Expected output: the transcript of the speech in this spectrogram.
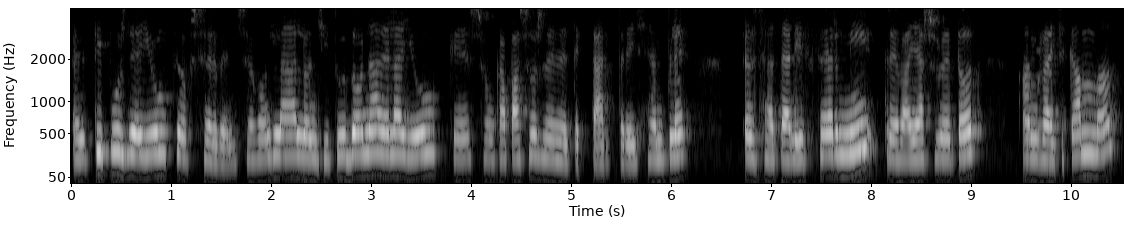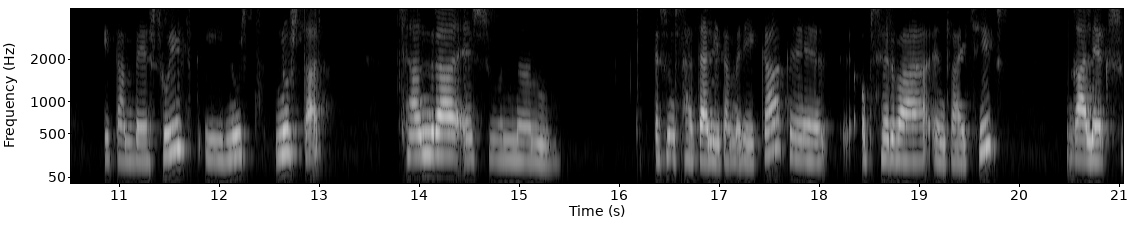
el tipus de llum que observen, segons la longitud d'ona de la llum que són capaços de detectar. Per exemple, el satèl·lit Fermi treballa sobretot amb raigs gamma i també Swift i Nustar. Chandra és un, és un satèl·lit americà que observa en raigs X, Galex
